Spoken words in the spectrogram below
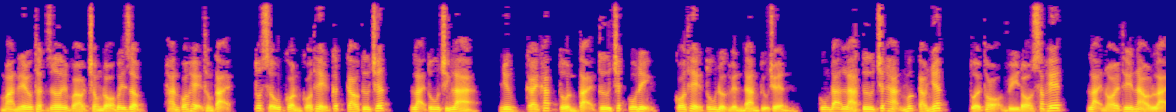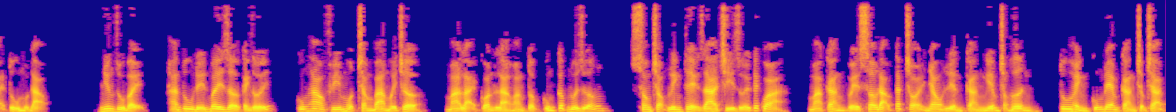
Mà nếu thật rơi vào trong đó bấy giờ, hắn có hệ thống tại, tốt xấu còn có thể cất cao tư chất, lại tu chính là, nhưng cái khác tồn tại tư chất cố định, có thể tu được huyền đan cựu chuyển, cũng đã là tư chất hạn mức cao nhất, tuổi thọ vì đó sắp hết, lại nói thế nào lại tu một đạo. Nhưng dù vậy, hắn tu đến bây giờ cảnh giới, cũng hao phí một trăm ba mươi trở, mà lại còn là hoàng tộc cung cấp nuôi dưỡng, song trọng linh thể ra chỉ dưới kết quả, mà càng về sau đạo cắt chọi nhau liền càng nghiêm trọng hơn, tu hành cũng đem càng chậm chạp,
